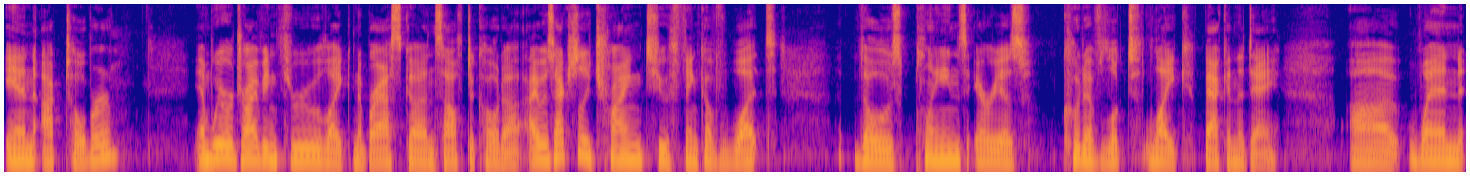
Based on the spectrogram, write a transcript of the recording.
in October, and we were driving through like Nebraska and South Dakota, I was actually trying to think of what those plains areas could have looked like back in the day. Uh, when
